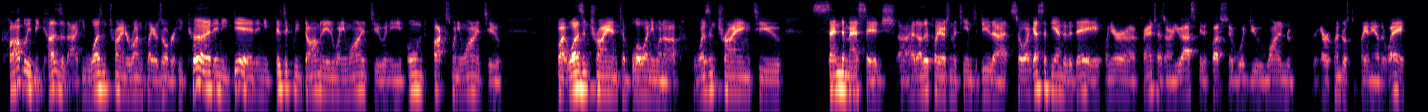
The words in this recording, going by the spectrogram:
probably because of that. He wasn't trying to run players over. He could, and he did, and he physically dominated when he wanted to, and he owned pucks when he wanted to, but wasn't trying to blow anyone up, wasn't trying to send a message, uh, had other players on the team to do that. So I guess at the end of the day, when you're a franchise owner, you ask me the question of would you want Eric Lindros to play any other way?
